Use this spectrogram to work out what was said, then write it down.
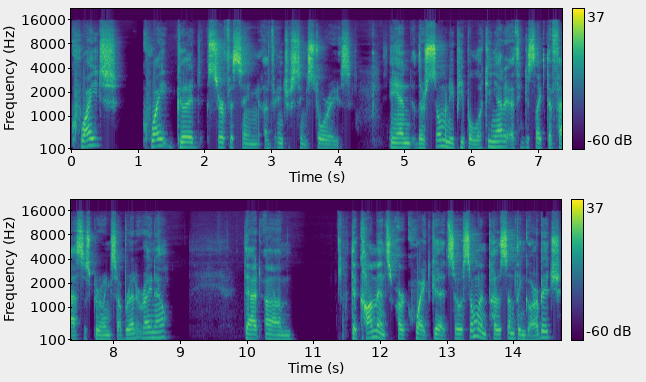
quite quite good surfacing of interesting stories. And there's so many people looking at it. I think it's like the fastest growing subreddit right now. That um, the comments are quite good. So if someone posts something garbage,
